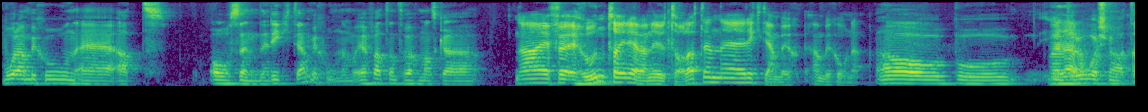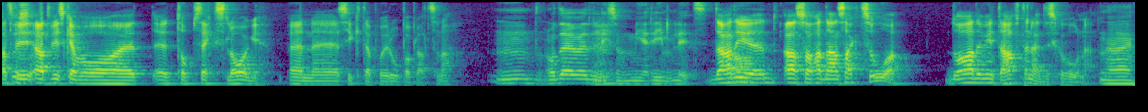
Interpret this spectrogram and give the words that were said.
vår ambition är att och sen den riktiga ambitionen. Jag fattar inte varför man ska... Nej, för Hunt har ju redan uttalat den eh, riktiga ambi- ambitionen. Ja, och på... Inför årsmötet Att vi, att vi ska vara ett, ett topp 6-lag, men eh, sikta på Europaplatserna. Mm, och det är väl liksom mer rimligt. Det hade Ja. ju, alltså hade han sagt så, då hade vi inte haft den här diskussionen. Nej.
